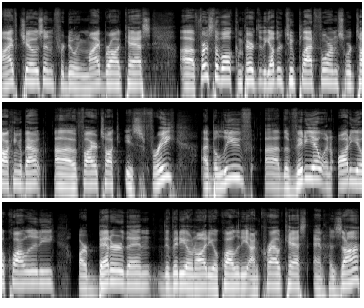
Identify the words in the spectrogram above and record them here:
I've chosen for doing my broadcasts. Uh, first of all, compared to the other two platforms we're talking about, uh, Firetalk is free. I believe uh, the video and audio quality are better than the video and audio quality on Crowdcast and Huzza,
